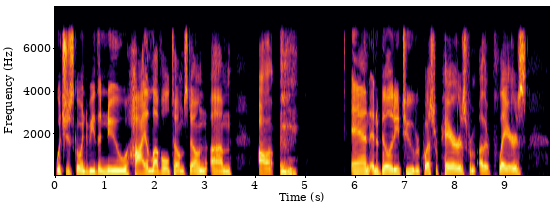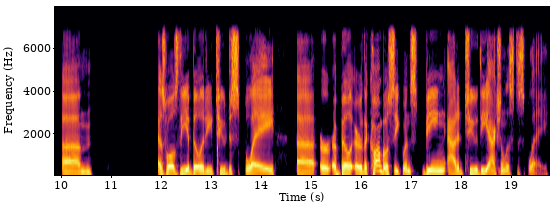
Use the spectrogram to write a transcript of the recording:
which is going to be the new high level tombstone. Um, uh, and an ability to request repairs from other players, um, as well as the ability to display uh, or ability or the combo sequence being added to the action list display.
